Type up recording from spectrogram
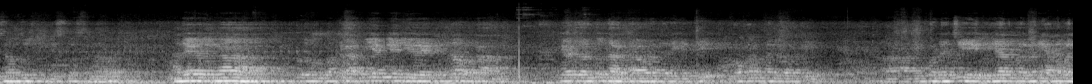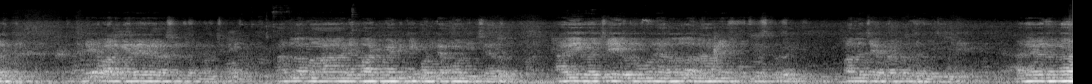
సంతృష్టి తీసుకొస్తున్నారు. అదేవిధంగా ఇప్పుడు కొత్తగా పిఎంఏ జీరో కింద ఒక ఏడు గంటలు దాకా రావడం జరిగింది. లోకల్ ఒకటి ఇంకోటి వచ్చి రియాల్పల్లి ఎనబలికి అంటే వాళ్ళకి ఇరవై ఇరవై లక్షల చొప్పున వచ్చినాయి. అందులో మా డిపార్ట్మెంట్కి కొంత అమౌంట్ ఇచ్చారు. అవి వచ్చి రెండు మూడు నెలల్లో నామినేషన్ చేసుకుని పనులు చేపట్టడం జరుగుతుంది. అదేవిధంగా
